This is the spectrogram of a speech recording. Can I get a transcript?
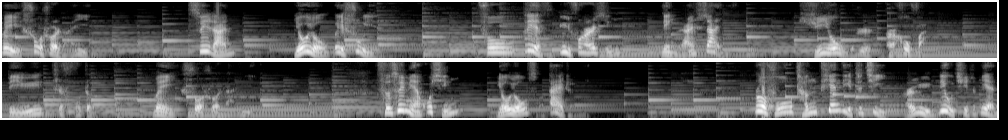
未烁烁然也。虽然，犹有未数也。夫列子御风而行，凛然善也。巡游五日而后返，比于至福者，未烁烁然也。此虽免乎行，犹有所待者也。若夫成天地之气。而欲六气之变，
